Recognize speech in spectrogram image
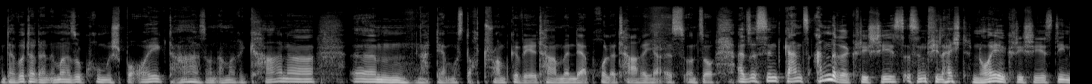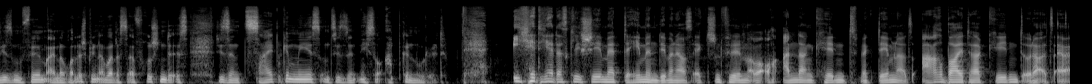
Und da wird er dann immer so komisch beäugt. Ah, so ein Amerikaner, ähm, na, der muss doch Trump gewählt haben, wenn der Proletarier ist und so. Also es sind ganz andere Klischees. Es sind vielleicht neue Klischees, die in diesem Film eine Rolle spielen, aber das Erfrischende ist, sie sind zeitgemäß und sie sind nicht so abgenudelt. Ich hätte ja das Klischee Matt Damon, den man ja aus Actionfilmen, aber auch anderen kennt. Matt Damon als Arbeiterkind oder als äh,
